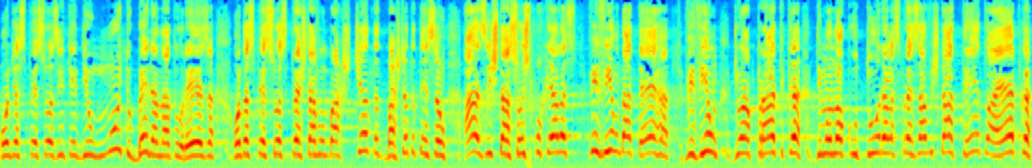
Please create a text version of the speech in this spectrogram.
onde as pessoas entendiam muito bem da natureza, onde as pessoas prestavam bastante, bastante atenção às estações, porque elas viviam da terra, viviam de uma prática de monocultura, elas precisavam estar atentos à época,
